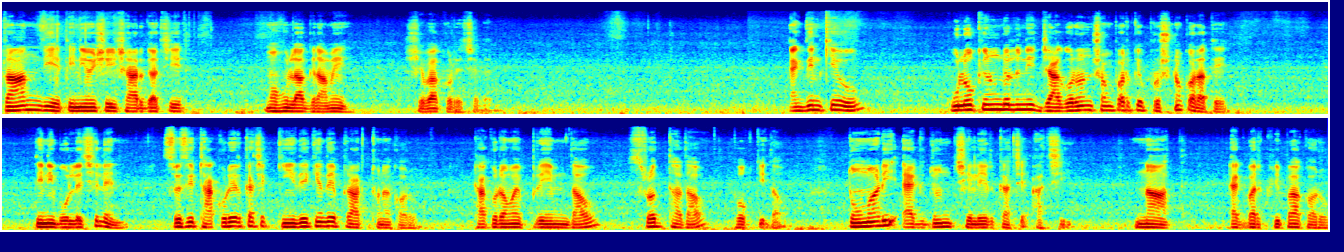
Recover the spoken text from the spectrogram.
প্রাণ দিয়ে তিনি ওই সেই সারগাছির মহুলা গ্রামে সেবা করেছিলেন। একদিন কেউ কুলকুণ্ডলিনীর জাগরণ সম্পর্কে প্রশ্ন করাতে তিনি বলেছিলেন, শ্রী শ্রী ঠাকুরের কাছে কেঁদে কেঁদে প্রার্থনা করো। ঠাকুর আমায় প্রেম দাও, শ্রদ্ধা দাও, ভক্তি দাও। তোমারই একজন ছেলের কাছে আছি। নাথ, একবার কৃপা করো,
